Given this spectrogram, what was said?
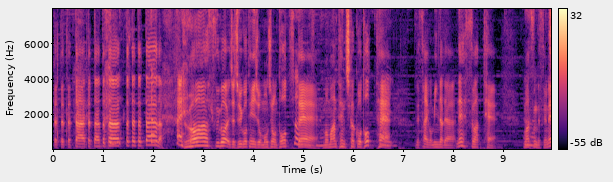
タタタタタタタタタタタタだはいうわすごいじゃあ15点以上もちろん取って、うねもう満点近くを取って、はいで最後みんなでね座って待つんですよね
